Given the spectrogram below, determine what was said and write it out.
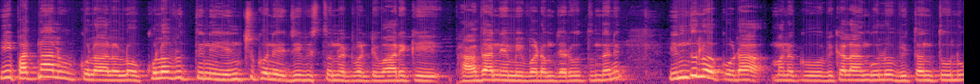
ఈ పద్నాలుగు కులాలలో కుల వృత్తిని ఎంచుకొని జీవిస్తున్నటువంటి వారికి ప్రాధాన్యం ఇవ్వడం జరుగుతుందని ఇందులో కూడా మనకు వికలాంగులు వితంతువులు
